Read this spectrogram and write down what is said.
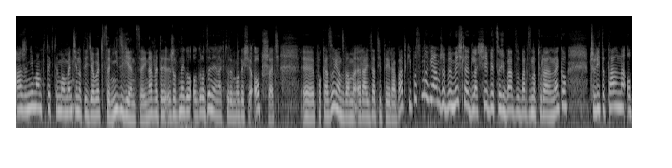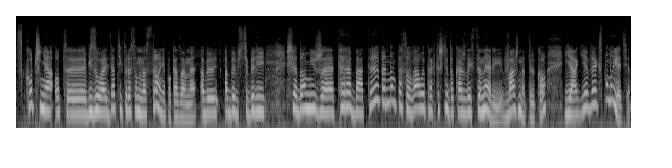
A że nie mam tutaj w tym momencie na tej działeczce nic więcej, nawet żadnego ogrodzenia, na którym mogę się oprzeć, e, pokazując Wam realizację tej rabatki, postanowiłam, że wymyślę dla siebie coś bardzo, bardzo naturalnego, czyli totalna odskocznia od e, wizualizacji, które są na stronie pokazane, aby, abyście byli świadomi, że te rabaty będą pasowały praktycznie do każdej scenerii. Ważne tylko, jak je wyeksponujecie.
